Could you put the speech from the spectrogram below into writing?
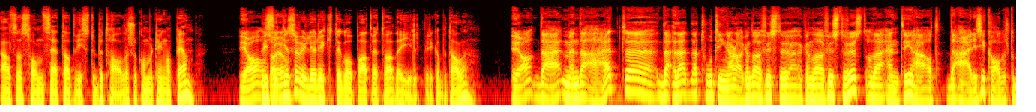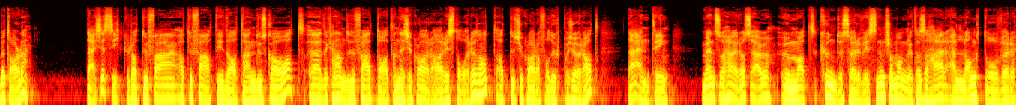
Altså sånn sett at hvis du betaler, så kommer ting opp igjen. Ja, Hvis så ikke jo- så vil jo ryktet gå på at vet du hva, det hjelper ikke å betale. Ja, det er, men det er, et, eh, det, er, det er to ting her. da. Jeg kan ta det første, kan først. og det er En ting er at det er risikabelt å betale. Det er ikke sikkert at du får de dataene du skal ha igjen. Eh, Det kan hende du får at dataene ikke klarer å restore, sånn at du ikke klarer å få det opp og kjøre igjen. Det er én ting. Men så hører vi òg om at kundeservicen som mange av disse her er langt over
